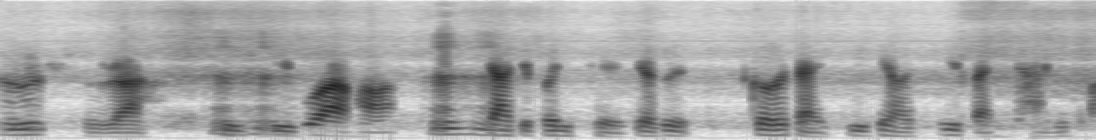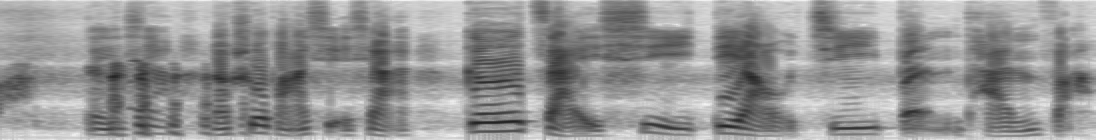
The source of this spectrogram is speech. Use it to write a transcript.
知识啊，习惯哈，加几分写就是歌仔戏调基本弹法。等一下，老师我把它写下来。歌仔戏调基本弹法。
